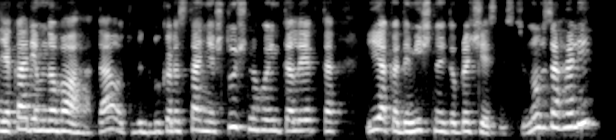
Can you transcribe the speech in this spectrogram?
яка рівновага да, от від використання штучного інтелекту і академічної доброчесності? Ну, взагалі,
